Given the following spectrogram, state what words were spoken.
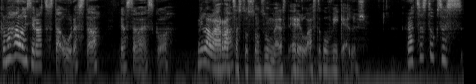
kyllä mä haluaisin ratsastaa uudestaan jossain vaiheessa, kun on. Millä lailla Aika. ratsastus on sun mielestä erilaista kuin vikellys? Ratsastuksessa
